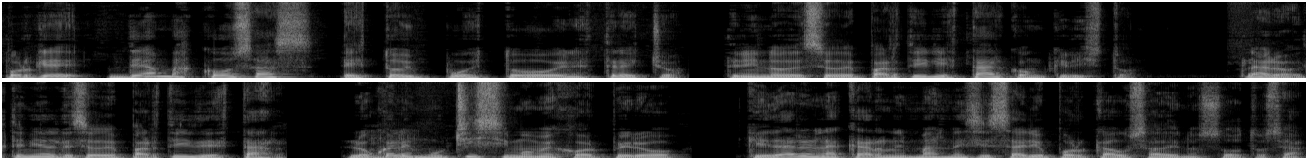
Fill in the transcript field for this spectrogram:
Porque de ambas cosas estoy puesto en estrecho teniendo deseo de partir y estar con Cristo. Claro, él tenía el deseo de partir y de estar, lo cual es muchísimo mejor, pero quedar en la carne es más necesario por causa de nosotros. O sea,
